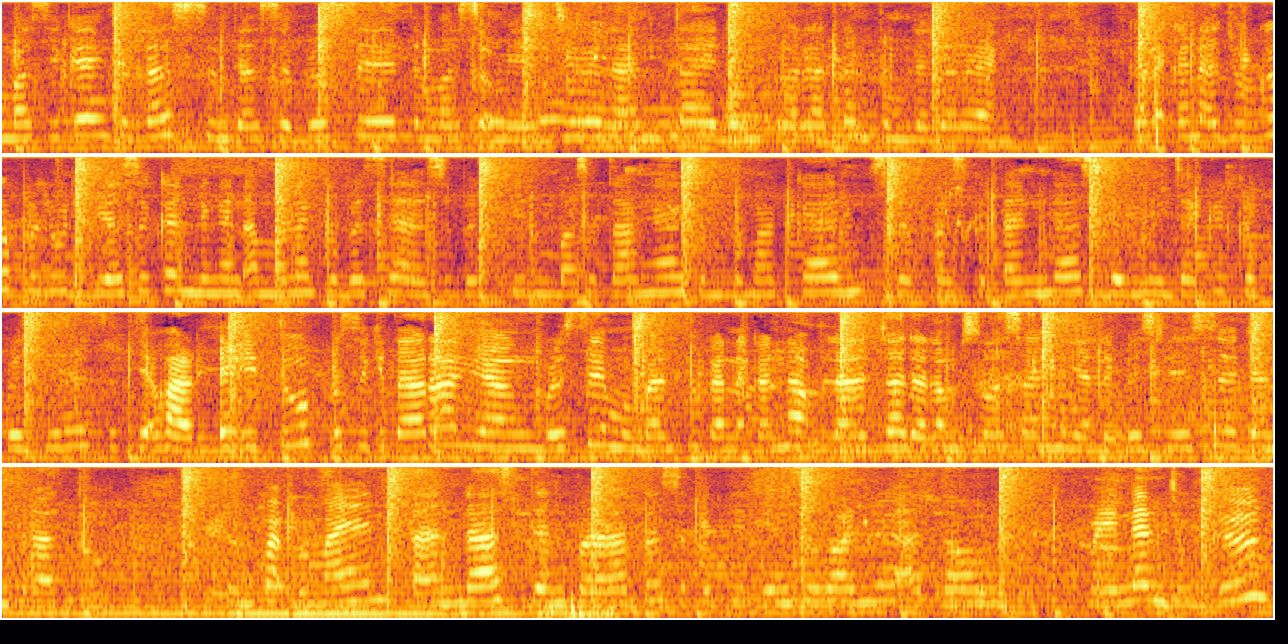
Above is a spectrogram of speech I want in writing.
memastikan kelas sentiasa bersih termasuk meja, lantai dan peralatan pembelajaran. Kanak-kanak juga perlu dibiasakan dengan amalan kebersihan seperti membasuh tangan sebelum makan, selepas ke tandas dan menjaga kebersihan setiap hari. Dan itu, persekitaran yang bersih membantu kanak-kanak belajar dalam suasana yang lebih selesa dan teratur. Tempat bermain, tandas dan peralatan seperti pensel warna atau mainan juga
